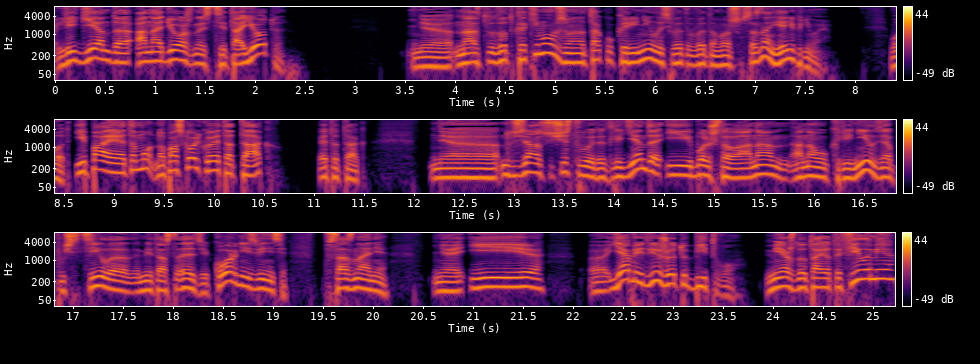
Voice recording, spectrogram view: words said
легенда о надежности Тойоты, вот каким образом она так укоренилась в, это, в этом вашем сознании, я не понимаю. Вот. И поэтому, но поскольку это так, это так, э, ну, то есть она существует, эта легенда, и больше того, она, она укоренилась, она пустила метаста- эти корни, извините, в сознание. Э, и э, я предвижу эту битву между тойотофилами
